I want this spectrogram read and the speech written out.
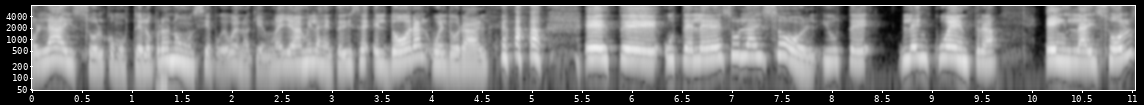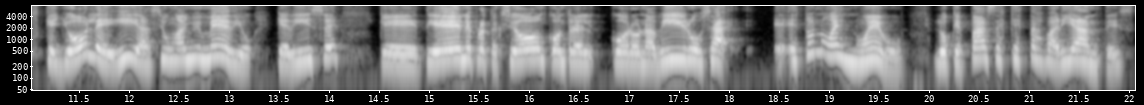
o Lysol, como usted lo pronuncie, porque bueno, aquí en Miami la gente dice el Doral o el Doral. este, usted lee su Lysol y usted le encuentra en Lysol que yo leí hace un año y medio que dice que tiene protección contra el coronavirus. O sea, e, esto no es nuevo. Lo que pasa es que estas variantes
